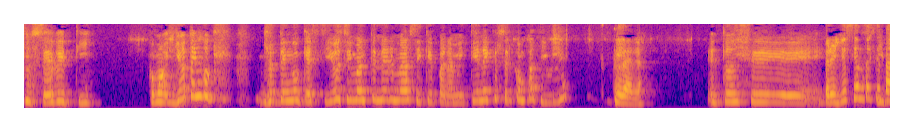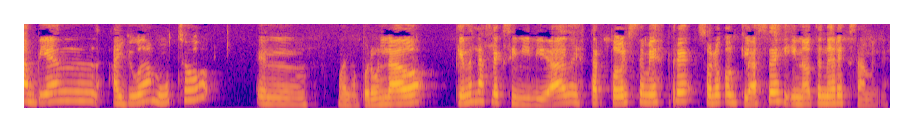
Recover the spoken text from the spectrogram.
no sé, de ti. Como yo tengo que, yo tengo que sí o sí mantenerme, así que para mí tiene que ser compatible. Claro. Entonces. Pero yo siento que también ayuda mucho el, bueno, por un lado, tienes la flexibilidad de estar todo el semestre solo con clases y no tener exámenes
